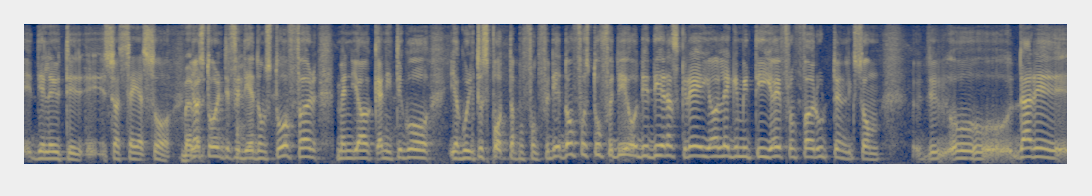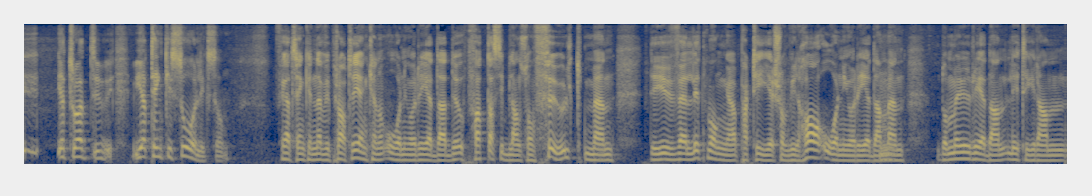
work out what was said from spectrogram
eh, dela ut det eh, så att säga så. Men- jag står inte för det de står för, men jag kan inte gå... Jag går inte och spottar på folk för det. De får stå för det och det är deras grej. Jag lägger mig inte i. Jag är från förorten liksom. Och där är... Jag tror att... Jag tänker så liksom. För jag tänker när vi pratar egentligen om ordning och reda, det uppfattas ibland som fult, men det är ju väldigt många partier som vill ha ordning och reda, Mm. men de är ju redan lite grann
